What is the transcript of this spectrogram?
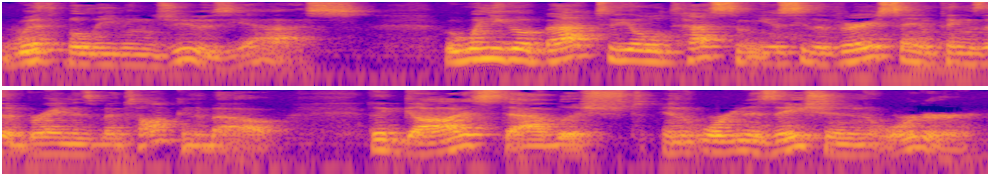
with believing Jews, yes. But when you go back to the Old Testament, you see the very same things that Brandon's been talking about. That God established an organization and order.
